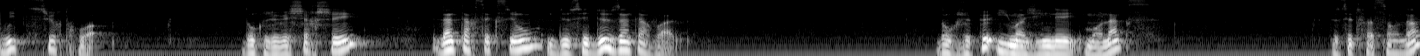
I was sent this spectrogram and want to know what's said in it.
8 sur 3. Donc je vais chercher l'intersection de ces deux intervalles. Donc je peux imaginer mon axe de cette façon-là,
